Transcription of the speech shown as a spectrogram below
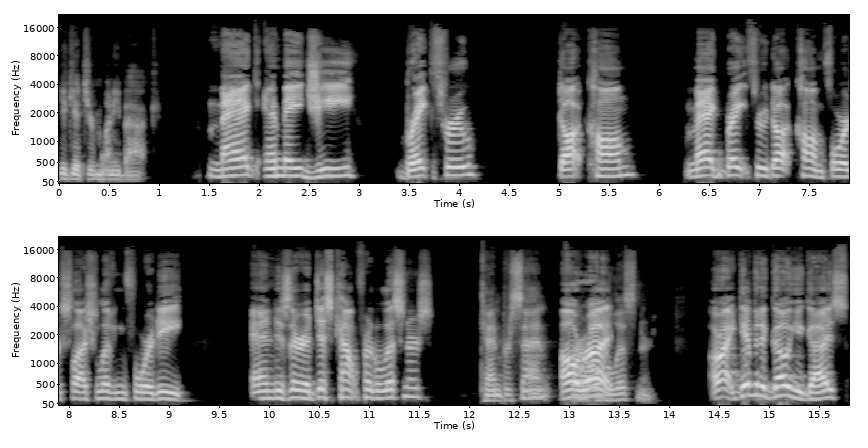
you get your money back. Mag, M-A-G, breakthrough.com, magbreakthrough.com forward slash living4D. And is there a discount for the listeners? 10%. All right. All the listeners. All right, give it a go, you guys.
